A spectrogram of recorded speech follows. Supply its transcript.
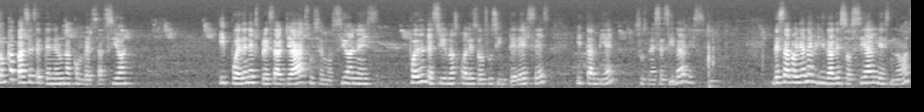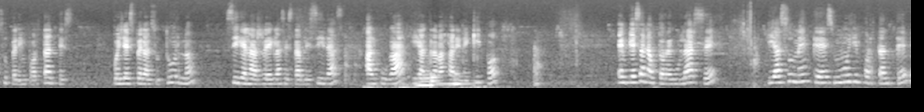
Son capaces de tener una conversación y pueden expresar ya sus emociones, pueden decirnos cuáles son sus intereses y también sus necesidades. Desarrollan habilidades sociales, ¿no? Súper importantes, pues ya esperan su turno, siguen las reglas establecidas al jugar y al trabajar en equipo, empiezan a autorregularse y asumen que es muy importante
